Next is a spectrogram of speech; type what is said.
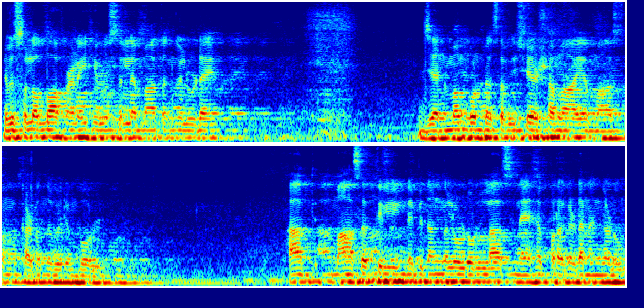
നബിസല്ലാഹു അലൈഹി വസല്ലമ തങ്ങളുടെ ജന്മം കൊണ്ട് സവിശേഷമായ മാസം കടന്നു വരുമ്പോൾ ആ മാസത്തിൽ നബിതങ്ങളോടുള്ള സ്നേഹപ്രകടനങ്ങളും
